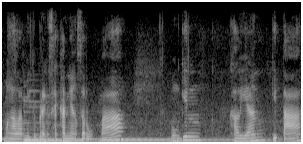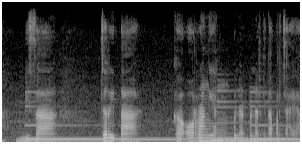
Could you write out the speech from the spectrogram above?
mengalami kebrengsekan yang serupa, mungkin kalian kita bisa cerita ke orang yang benar-benar kita percaya.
